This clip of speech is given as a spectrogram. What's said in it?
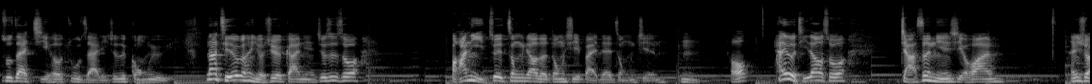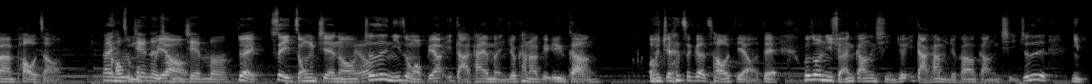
住在集合住宅里，就是公寓。那其实有个很有趣的概念，就是说。把你最重要的东西摆在中间，嗯，哦，还有提到说，假设你很喜欢，很喜欢泡澡，那你怎么不要？中间吗？对，最中间哦，就是你怎么不要一打开门就看到一个浴缸？我觉得这个超屌，对，或者说你喜欢钢琴，就一打开门就看到钢琴，就是你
